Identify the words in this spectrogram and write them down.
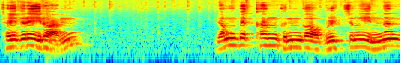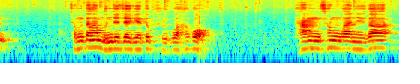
저희들의 이러한 명백한 근거, 물증이 있는 정당한 문제제기에도 불구하고 당 선관위가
